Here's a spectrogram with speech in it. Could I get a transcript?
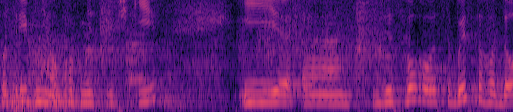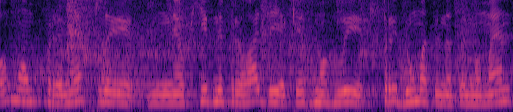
потрібні окопні свічки. І е, зі свого особистого дому принесли необхідне приладдя, яке змогли придумати на той момент.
